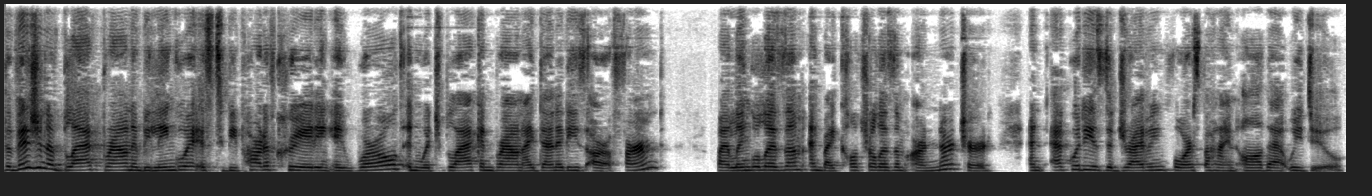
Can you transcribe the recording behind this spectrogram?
The vision of Black, Brown, and Bilingue is to be part of creating a world in which Black and Brown identities are affirmed, bilingualism and biculturalism are nurtured, and equity is the driving force behind all that we do.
